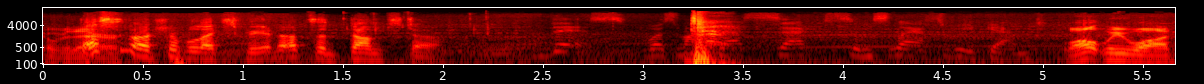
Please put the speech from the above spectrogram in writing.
Over there. That's not triple XP, that's a dumpster. This was my best sex since last weekend. Well, we won.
